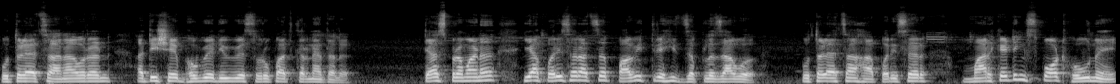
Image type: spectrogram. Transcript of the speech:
पुतळ्याचं अनावरण अतिशय भव्य दिव्य स्वरूपात करण्यात आलं. त्याचप्रमाणे या परिसराचं पावित्र्यही जपलं जावं. पुतळ्याचा हा परिसर मार्केटिंग स्पॉट होऊ नये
